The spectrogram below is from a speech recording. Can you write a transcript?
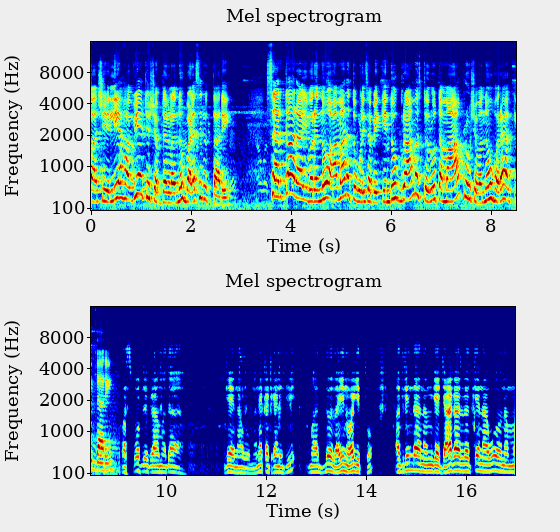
ಭಾಷೆಯಲ್ಲಿ ಹವ್ಯಾಚ ಶಬ್ದಗಳನ್ನು ಬಳಸಿರುತ್ತಾರೆ. ಸರ್ಕಾರ ಇವರನ್ನು ಅಮಾನತುಗೊಳಿಸಬೇಕೆಂದು ಗ್ರಾಮಸ್ಥರು ತಮ್ಮ ಆಕ್ರೋಶವನ್ನು ಹೊರಹಾಕಿದ್ದಾರೆ. ಗ್ರಾಮದ ನಾವು ಮನೆ ಕಟ್ಕೊಂಡಿದ್ವಿ ಮೊದಲು ಲೈನ್ ಹೋಗಿತ್ತು. ಅದರಿಂದ ನಮಗೆ ಜಾಗ ಇಲ್ಲದಕ್ಕೆ ನಾವು ನಮ್ಮ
